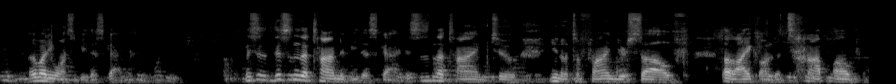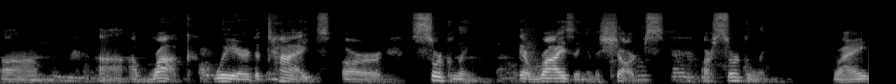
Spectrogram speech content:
Nobody wants to be this guy. This is this isn't the time to be this guy. This isn't the time to, you know, to find yourself like on the top of um uh, a rock where the tides are circling, they're rising and the sharks are circling. Right?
